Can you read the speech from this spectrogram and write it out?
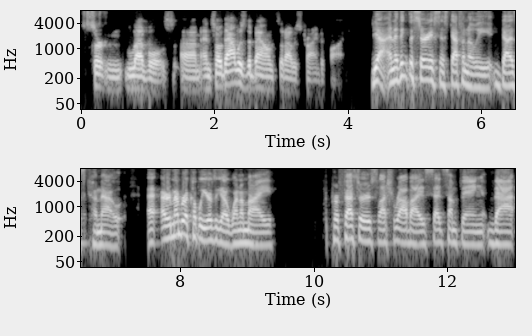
certain levels, um, and so that was the balance that I was trying to find. Yeah, and I think the seriousness definitely does come out. I, I remember a couple years ago, one of my professors slash rabbis said something that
